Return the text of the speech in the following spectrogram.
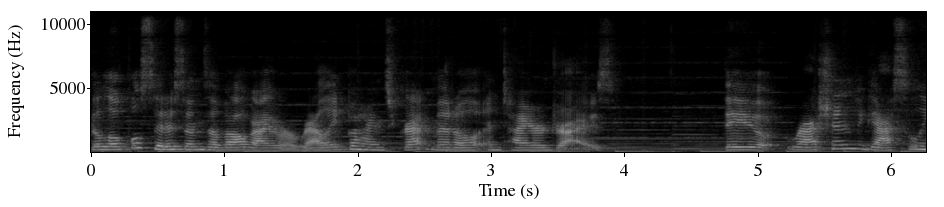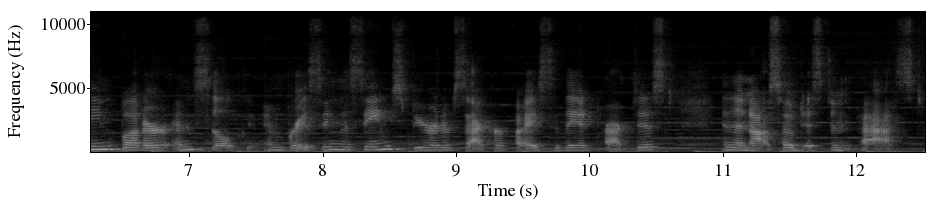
The local citizens of Elvira rallied behind scrap metal and tire drives, they rationed gasoline, butter, and silk, embracing the same spirit of sacrifice that they had practiced in the not so distant past.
